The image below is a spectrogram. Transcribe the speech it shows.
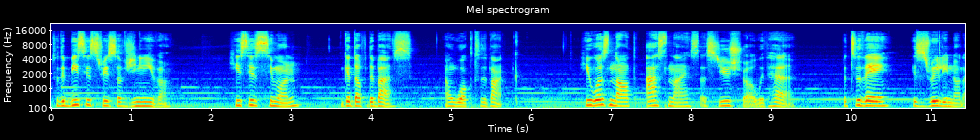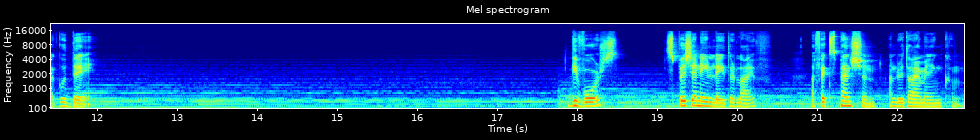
to the busy streets of Geneva. He sees Simone get off the bus and walk to the bank. He was not as nice as usual with her, but today is really not a good day. Divorce, especially in later life, affects pension and retirement income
